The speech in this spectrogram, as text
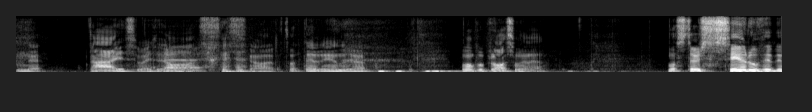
Né? Ah, esse vai ser. É. Nossa senhora, tô até vendo já. Vamos pro próximo, galera. Nosso terceiro VB,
